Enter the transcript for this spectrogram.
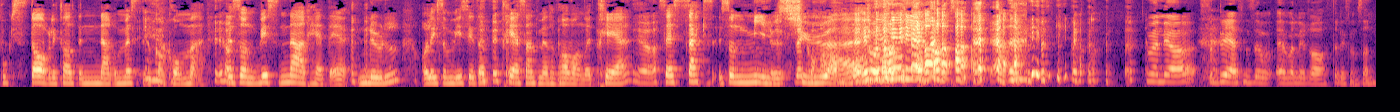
bokstavelig talt det nærmeste du kan komme. Det er sånn, Hvis nærhet er null, og liksom vi sitter tre centimeter fra hverandre, tre, Ja. så er seks sånn minus Det 20. kommer an på ja. Men ja, så det syns jeg er veldig rart. Det liksom sånn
